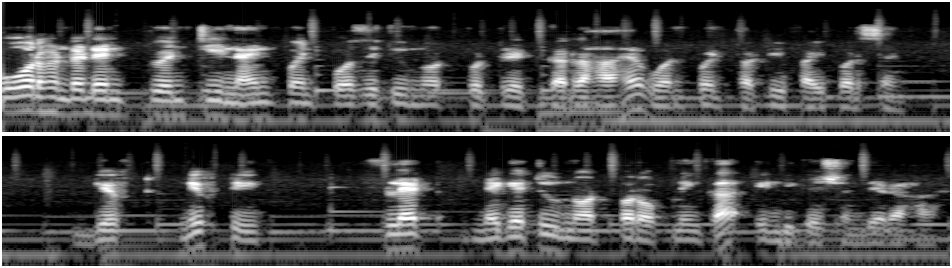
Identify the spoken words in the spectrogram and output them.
429 पॉइंट पॉजिटिव नोट पर ट्रेड कर रहा है 1.35 percent gift Nifty flat negative note पर ओपनिंग का इंडिकेशन दे रहा है।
